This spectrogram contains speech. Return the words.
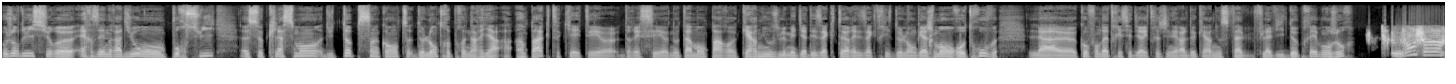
Aujourd'hui sur euh, RZN Radio, on poursuit euh, ce classement du top 50 de l'entrepreneuriat à impact qui a été euh, dressé notamment par Care News, le média des acteurs et des actrices de l'engagement. On retrouve la cofondatrice et directrice générale de Care News, Flavie Depré. Bonjour. Bonjour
